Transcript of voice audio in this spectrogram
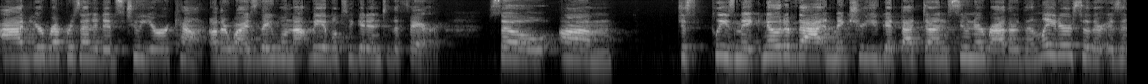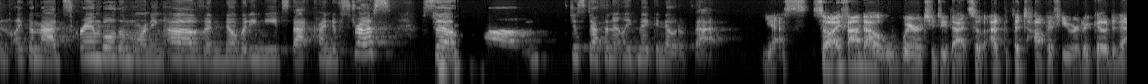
add your representatives to your account. Otherwise, they will not be able to get into the fair. So um, just please make note of that and make sure you get that done sooner rather than later so there isn't like a mad scramble the morning of and nobody needs that kind of stress. So um, just definitely make a note of that. Yes. So I found out where to do that. So at the top, if you were to go to the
